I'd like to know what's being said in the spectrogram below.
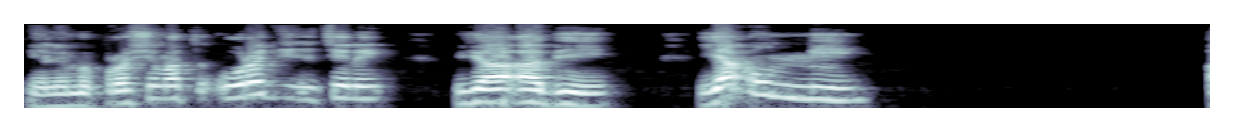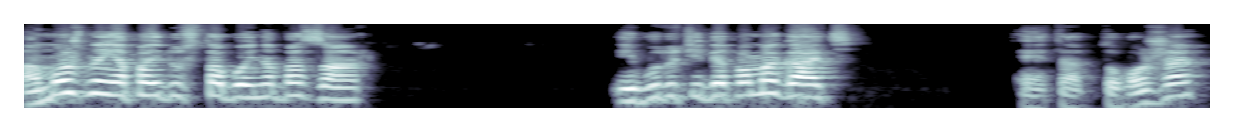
Или мы просим от, у родителей «Я Аби, я Умми, а можно я пойду с тобой на базар и буду тебе помогать?» Это тоже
